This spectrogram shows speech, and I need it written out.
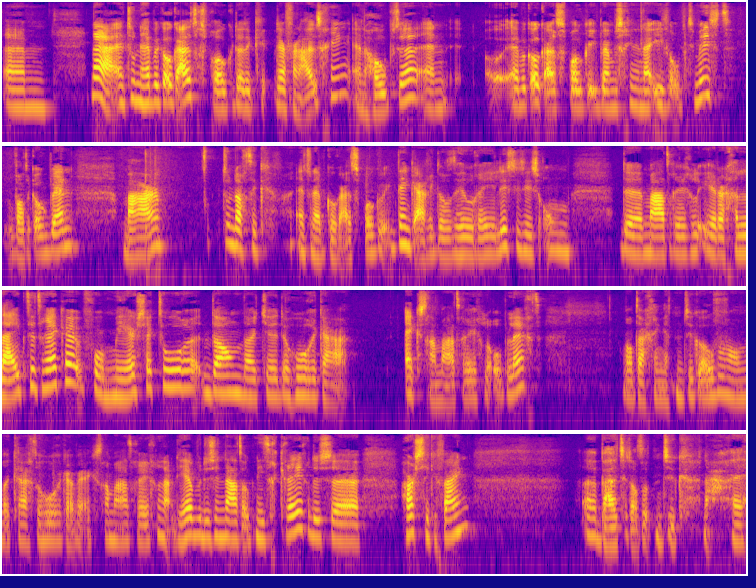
Um, nou ja, en toen heb ik ook uitgesproken dat ik ervan uitging en hoopte. En heb ik ook uitgesproken, ik ben misschien een naïeve optimist, wat ik ook ben. Maar toen dacht ik, en toen heb ik ook uitgesproken, ik denk eigenlijk dat het heel realistisch is om de maatregelen eerder gelijk te trekken voor meer sectoren dan dat je de horeca extra maatregelen oplegt. Want daar ging het natuurlijk over van, we krijgen de horeca weer extra maatregelen. Nou, die hebben we dus inderdaad ook niet gekregen, dus uh, hartstikke fijn. Uh, buiten dat het natuurlijk, nou, hè,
